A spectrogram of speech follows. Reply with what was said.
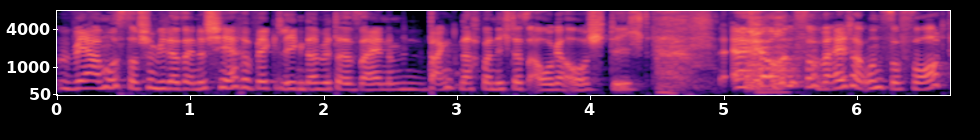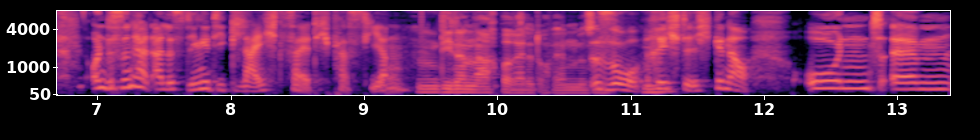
wer muss doch schon wieder seine Schere weglegen, damit er seinem Banknachbar nicht das Auge aussticht äh, und so weiter und so fort. Und es sind halt alles Dinge, die gleichzeitig passieren. Hm, die dann nachbereitet auch werden müssen. So, mhm. richtig, genau. Und ähm,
